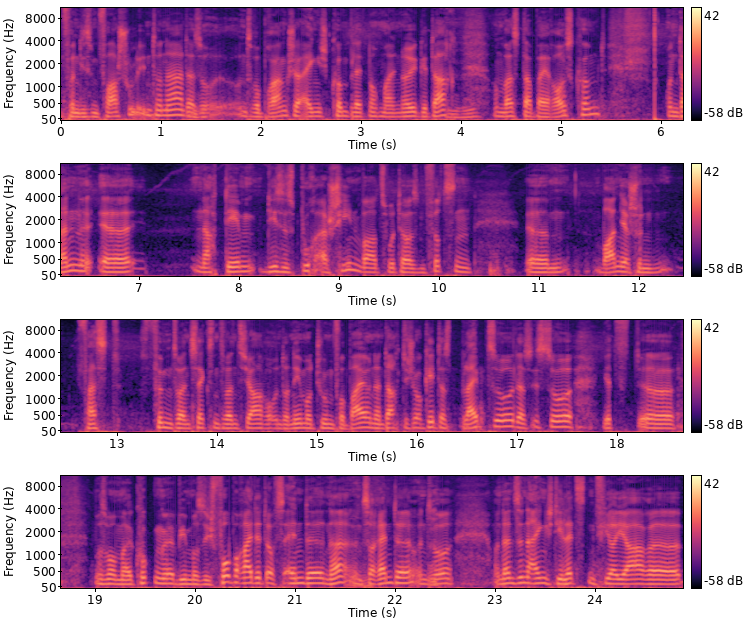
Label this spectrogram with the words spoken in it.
von diesem Fahrschulinternat. Also unsere Branche eigentlich komplett nochmal neu gedacht mhm. und was dabei rauskommt. Und dann, äh, nachdem dieses Buch erschienen war, 2014, ähm, waren ja schon fast 25, 26 Jahre Unternehmertum vorbei und dann dachte ich, okay, das bleibt so, das ist so. Jetzt äh, muss man mal gucken, wie man sich vorbereitet aufs Ende ne, und zur Rente und so. Und dann sind eigentlich die letzten vier Jahre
